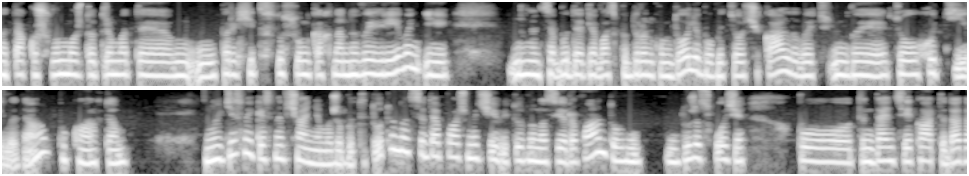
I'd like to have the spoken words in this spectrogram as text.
Е, Також ви можете отримати перехід в стосунках на новий рівень і Це буде для вас подарунком долі, бо ви цього чекали, ви, ви цього хотіли, да? по картам. Ну, і дійсно, якесь навчання може бути. Тут у нас іде паж мечів, і тут у нас єрафант, то дуже схожі по тенденції карти. Да?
